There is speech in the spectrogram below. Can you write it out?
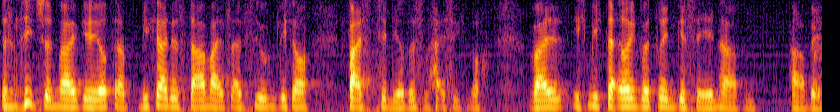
das Lied schon mal gehört habt. Mich hat es damals als Jugendlicher fasziniert, das weiß ich noch, weil ich mich da irgendwo drin gesehen habe habe.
